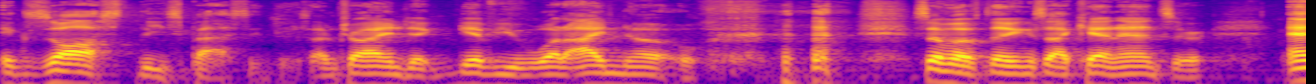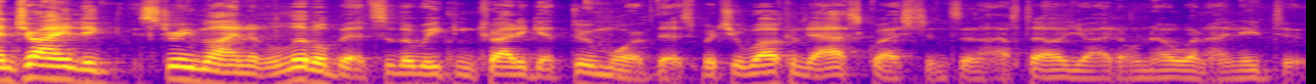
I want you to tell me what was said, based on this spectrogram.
exhaust these passages. I'm trying to give you what I know, some of things I can't answer, and trying to streamline it a little bit so that we can try to get through more of this. But you're welcome to ask questions, and I'll tell you I don't know when I need to.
